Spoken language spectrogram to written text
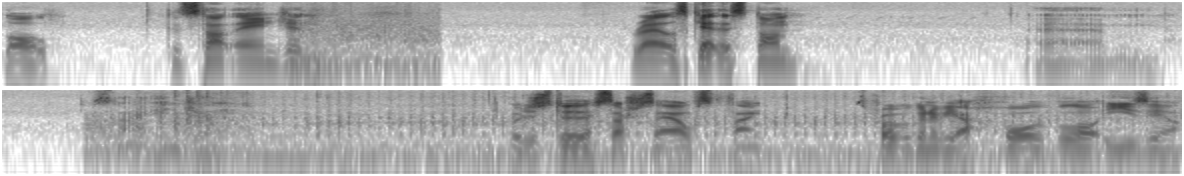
Lol. Can start the engine. Right, let's get this done. Um, start engine. We'll just do this ourselves, I think. It's probably going to be a whole of a lot easier.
